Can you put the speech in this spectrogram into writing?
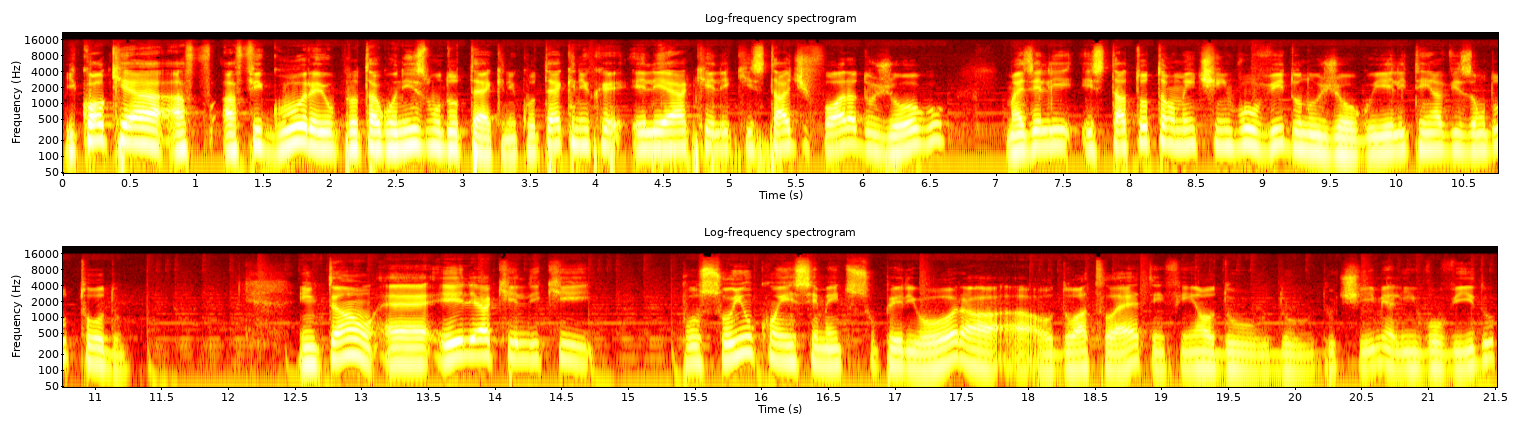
E qual que é a, a, a, figura e o protagonismo do técnico? O técnico ele é aquele que está de fora do jogo, mas ele está totalmente envolvido no jogo e ele tem a visão do todo. Então, é, ele é aquele que possui um conhecimento superior ao, do atleta, enfim, ao do, do, do time ali envolvido,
